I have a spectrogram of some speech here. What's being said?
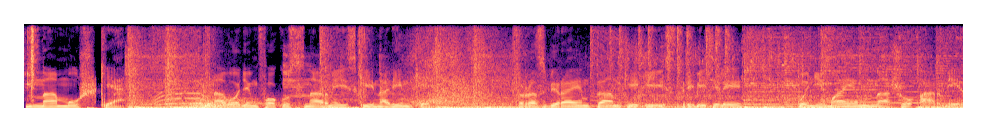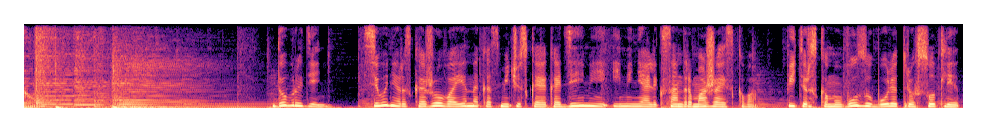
На мушке. Наводим фокус на армейские новинки. Разбираем танки и истребители. Понимаем нашу армию. Добрый день. Сегодня расскажу о военно-космической академии имени Александра Можайского. Питерскому вузу более 300 лет.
